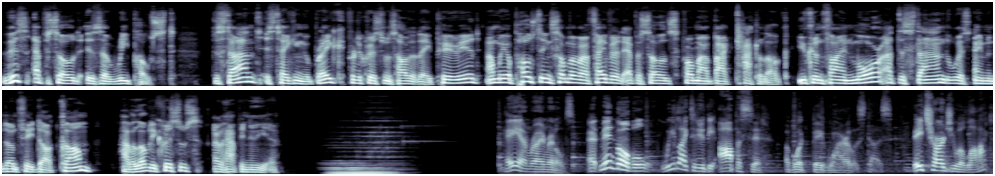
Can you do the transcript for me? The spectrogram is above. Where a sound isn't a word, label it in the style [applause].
This episode is a repost. The Stand is taking a break for the Christmas holiday period, and we are posting some of our favourite episodes from our back catalogue. You can find more at The Stand with eamondunphy.com. Have a lovely Christmas and a Happy New Year. Hey, I'm Ryan Reynolds. At Mint Mobile, we like to do the opposite of what Big Wireless does. They charge you a lot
